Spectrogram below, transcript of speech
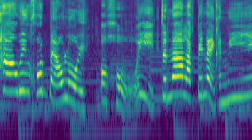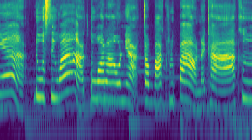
ท่าวิ่งโคตรแบ๊วเลย โอ้โห จะน่ารักไปไหนคะเนี่ยดูสิว่าตัวเราเนี่ยจะบักหรือเปล่านะคะ คือ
